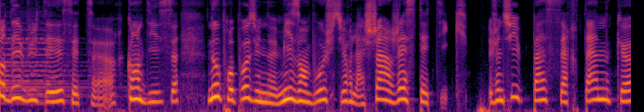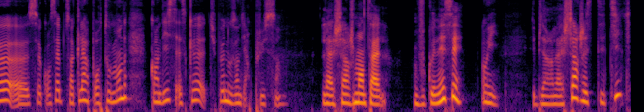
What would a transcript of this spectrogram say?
Pour débuter cette heure, Candice nous propose une mise en bouche sur la charge esthétique. Je ne suis pas certaine que euh, ce concept soit clair pour tout le monde. Candice, est-ce que tu peux nous en dire plus? La charge mentale, vous connaissez? Oui. Eh bien, la charge esthétique,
